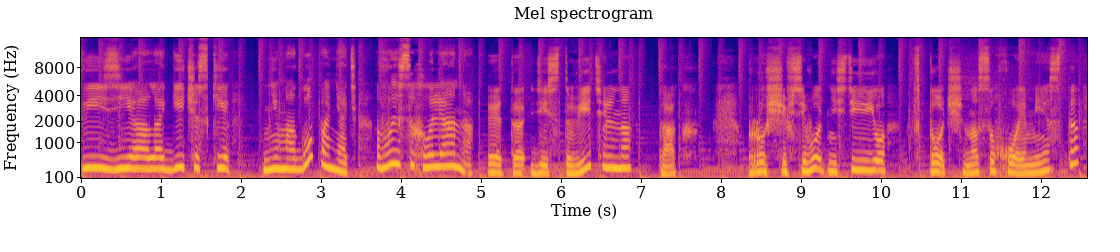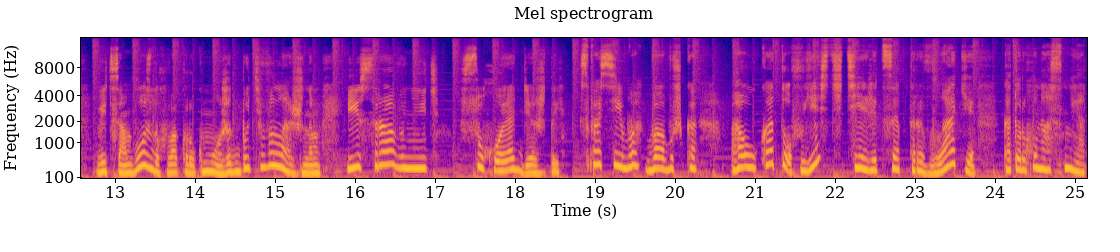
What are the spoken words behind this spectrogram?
физиологически не могу понять, высохла ли она. Это действительно так. Проще всего отнести ее в точно сухое место, ведь сам воздух вокруг может быть влажным, и сравнить с сухой одеждой. Спасибо, бабушка. А у котов есть те рецепторы влаги, которых у нас нет?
